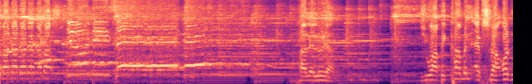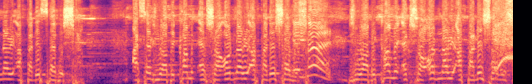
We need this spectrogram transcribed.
You deserve it. Hallelujah. You are becoming extraordinary after this service. I said you are becoming extraordinary after this service. Amen. You are becoming extraordinary after this service.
